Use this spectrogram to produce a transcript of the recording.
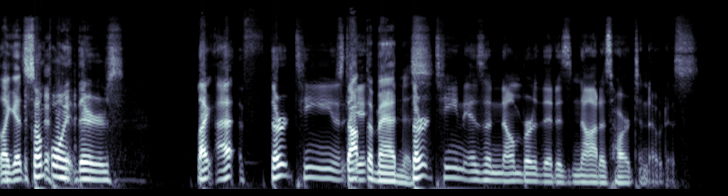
Like at some point, there's like I, thirteen. stop it- the madness. Thirteen is a number that is not as hard to notice.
